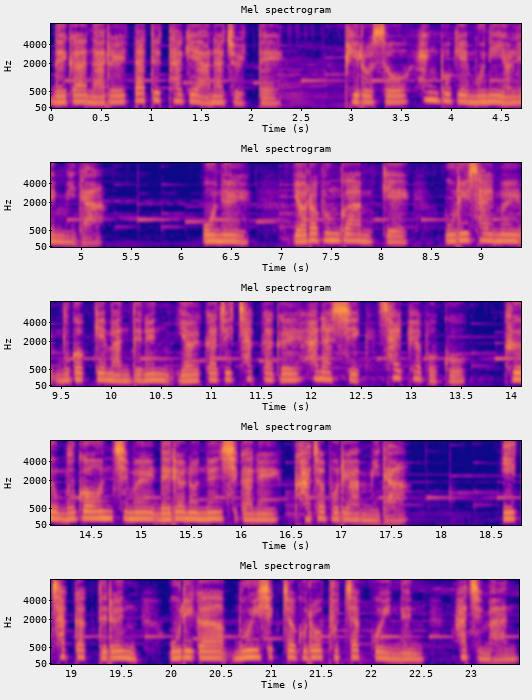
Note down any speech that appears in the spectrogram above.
내가 나를 따뜻하게 안아줄 때 비로소 행복의 문이 열립니다. 오늘 여러분과 함께 우리 삶을 무겁게 만드는 10가지 착각을 하나씩 살펴보고 그 무거운 짐을 내려놓는 시간을 가져보려 합니다. 이 착각들은 우리가 무의식적으로 붙잡고 있는 하지만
